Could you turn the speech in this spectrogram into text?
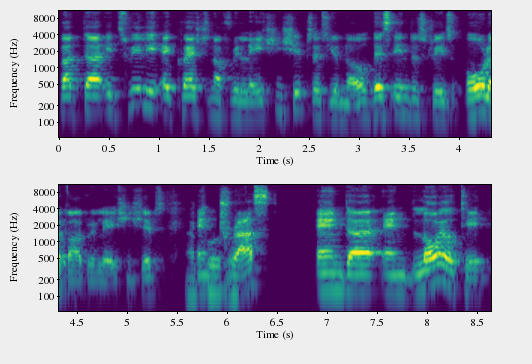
But uh, it's really a question of relationships, as you know. This industry is all about relationships Absolutely. and trust and uh, and loyalty.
